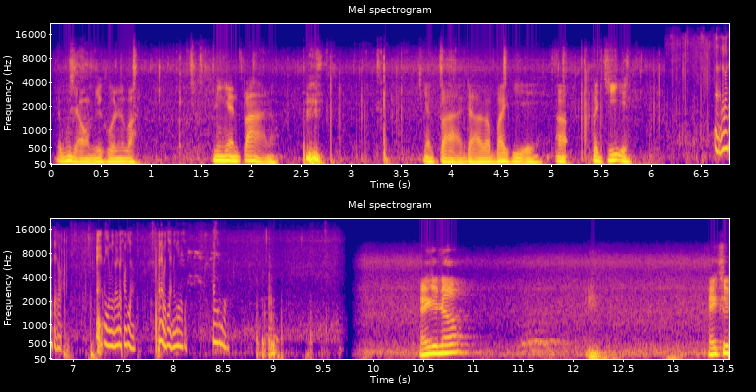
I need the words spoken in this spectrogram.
เดี๋ยวผมจะเอามีคนเลยปะนี่ยันป่าเนาะ ยันป่าดากับบ้าจีเองอ่ะบ้าจีเองเฮ้ยชิโน่เฮ้ยชิ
